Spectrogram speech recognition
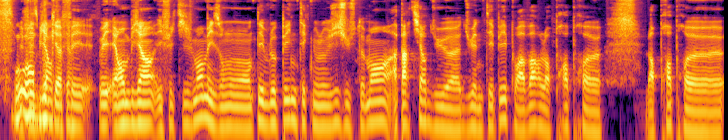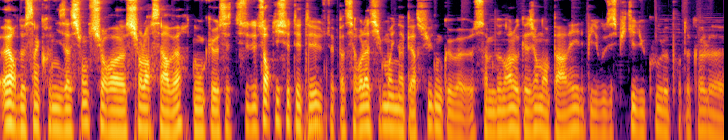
Ou a fait, oui, et en bien, effectivement, mais ils ont développé une technologie justement à partir du, euh, du NTP pour avoir leur propre, leur propre heure de synchronisation sur, sur leur serveur. Donc, euh, c'est c'est sorti cet été, c'est passé relativement inaperçu, donc euh, ça me donnera l'occasion d'en parler et puis de vous expliquer du coup le protocole euh,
